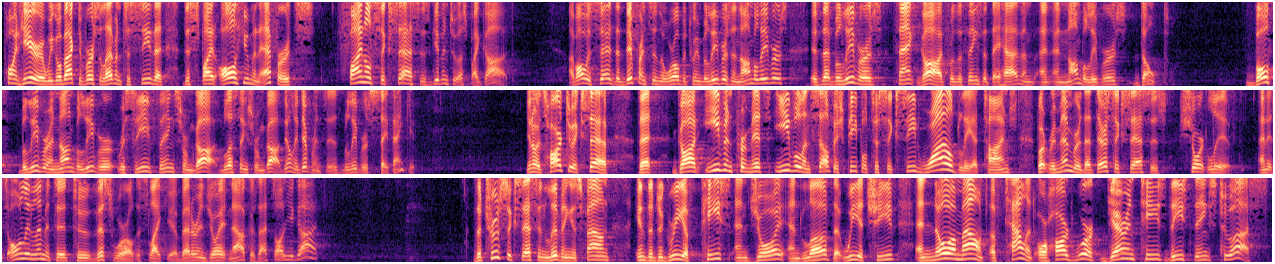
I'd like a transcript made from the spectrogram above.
Point here, we go back to verse 11 to see that despite all human efforts, final success is given to us by God. I've always said the difference in the world between believers and non-believers is that believers thank God for the things that they have and, and, and non-believers don't. Both believer and non-believer receive things from God, blessings from God. The only difference is believers say thank you. You know, it's hard to accept that God even permits evil and selfish people to succeed wildly at times, but remember that their success is short-lived and it's only limited to this world. It's like you better enjoy it now because that's all you got. The true success in living is found in the degree of peace and joy and love that we achieve, and no amount of talent or hard work guarantees these things to us.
